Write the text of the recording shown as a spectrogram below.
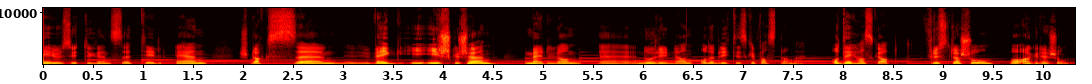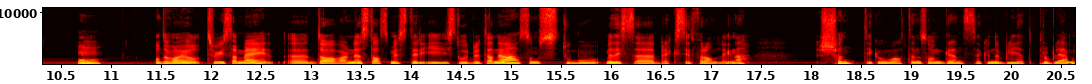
EUs yttergrense til en slags eh, vegg i Irskesjøen mellom eh, Nord-Irland og det britiske fastlandet. Og det har skapt frustrasjon og aggresjon. Mm. Og det var jo Theresa May, eh, daværende statsminister i Storbritannia, som sto med disse brexit-forhandlingene. Skjønte ikke hun at en sånn grense kunne bli et problem?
